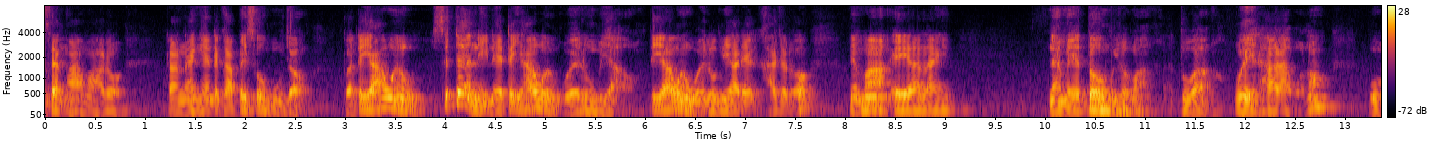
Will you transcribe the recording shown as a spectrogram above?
2025မှာတော့ဒါနိုင်ငံတကာပိတ်ဆို့မှုကြောင့်သူကတရားဝင်စစ်တပ်အနေနဲ့တရားဝင်ဝယ်လို့မရအောင်တရားဝင်ဝယ်လို့မရတဲ့အခါကျတော့မြန်မာ airline နာမည်သုံးပြီးတော့မှသူကဝယ်ထားတာပေါ့နော်ဟို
